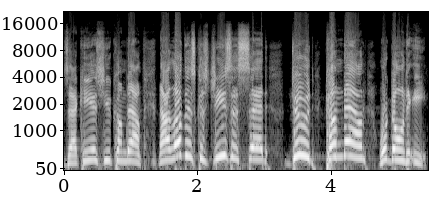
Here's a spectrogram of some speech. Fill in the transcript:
Zacchaeus, you come down. Now, I love this because Jesus said, Dude, come down. We're going to eat.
